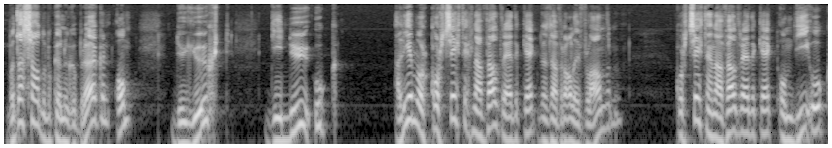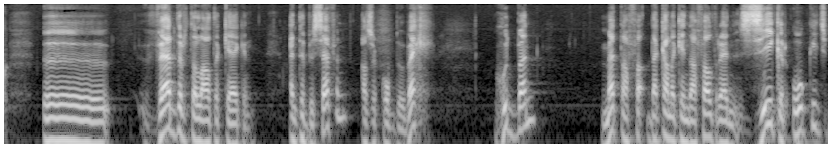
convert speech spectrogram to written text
Maar dat zouden we kunnen gebruiken om de jeugd, die nu ook alleen maar kortzichtig naar veldrijden kijkt, dus dat vooral in Vlaanderen, kortzichtig naar veldrijden kijkt, om die ook eh, verder te laten kijken. En te beseffen, als ik op de weg goed ben, met dat, dan kan ik in dat veldrijden zeker ook iets,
